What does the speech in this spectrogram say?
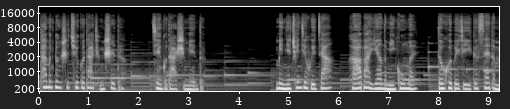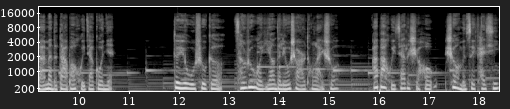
他们更是去过大城市的，见过大世面的。每年春节回家，和阿爸一样的民工们，都会背着一个塞得满满的大包回家过年。对于无数个曾如我一样的留守儿童来说，阿爸回家的时候，是我们最开心、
